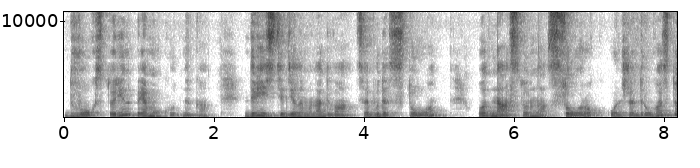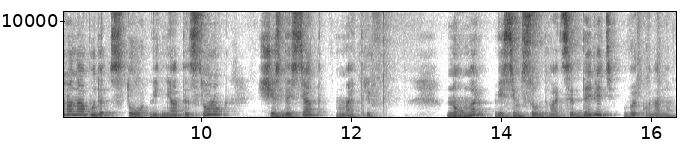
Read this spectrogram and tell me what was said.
двох сторін прямокутника. 200 ділимо на 2 це буде 100. Одна сторона 40, отже, друга сторона буде 100 відняти 40 60 метрів. Номер 829 виконано.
